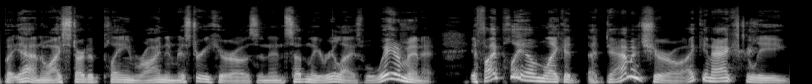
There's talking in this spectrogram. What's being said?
but yeah, no, I started playing Rein and Mystery Heroes and then suddenly realized, well, wait a minute. If I play them like a, a damage hero, I can actually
